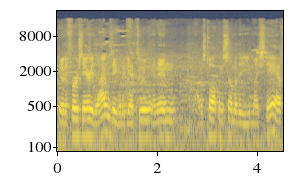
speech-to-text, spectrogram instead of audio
you know, the first area that I was able to get to, and then I was talking to some of the my staff,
